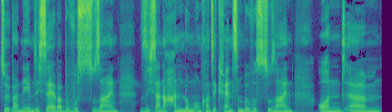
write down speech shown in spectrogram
zu übernehmen, sich selber bewusst zu sein, sich seiner Handlungen und Konsequenzen bewusst zu sein. Und ähm,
